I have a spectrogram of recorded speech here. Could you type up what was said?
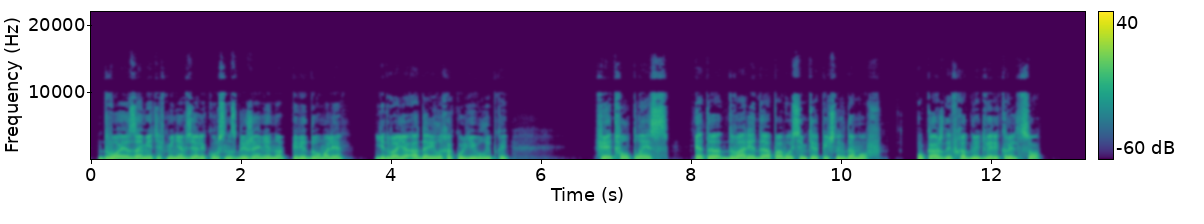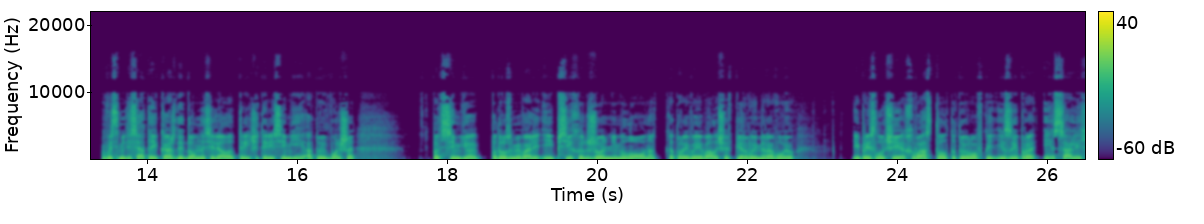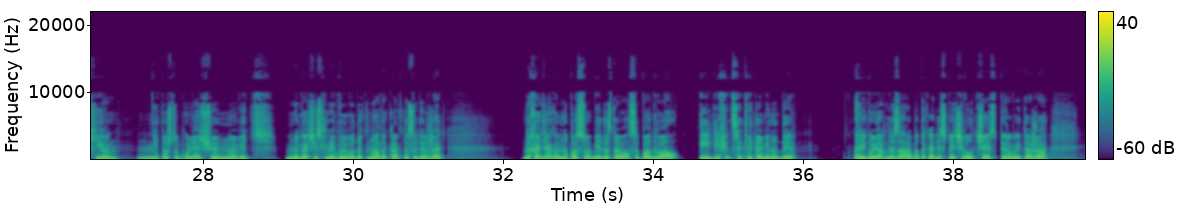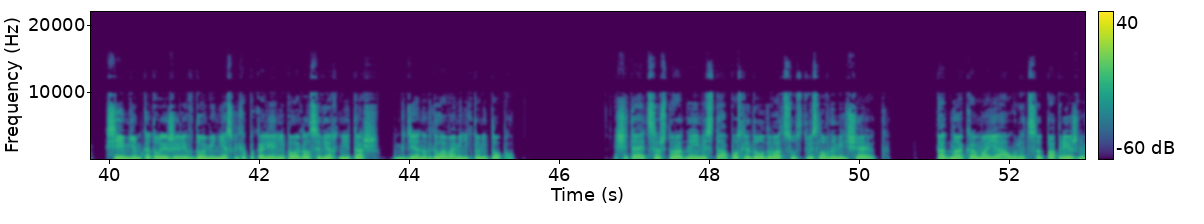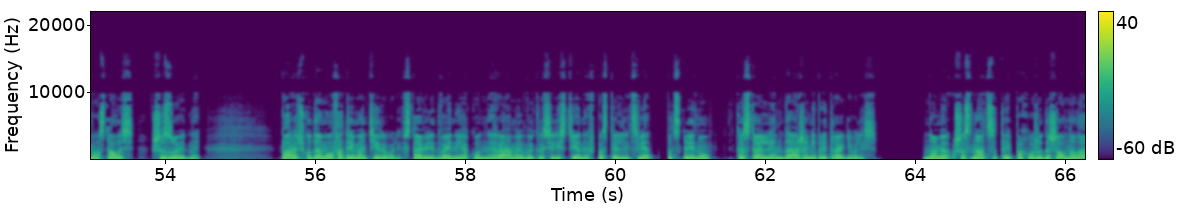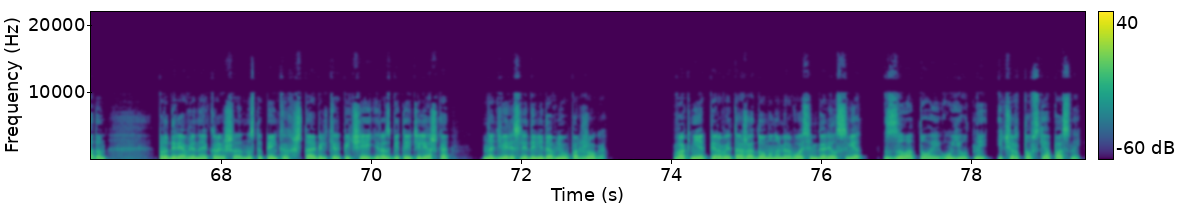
Двое, заметив меня, взяли курс на сближение, но передумали, едва я одарил их акульей улыбкой. Фейтфул Плейс — это два ряда по восемь кирпичных домов, у каждой входной двери крыльцо. В 80-е каждый дом населяло 3-4 семьи, а то и больше. Под семьей подразумевали и психа Джонни Мэлоуна, который воевал еще в Первую мировую, и при случае хвастал татуировкой из Ипра, и Салли Хирн, не то чтобы гулящую, но ведь многочисленный выводок надо как-то содержать. Доходягам на пособие доставался подвал и дефицит витамина D. Регулярный заработок обеспечивал часть первого этажа Семьям, которые жили в доме несколько поколений, полагался верхний этаж, где над головами никто не топал. Считается, что родные места после долгого отсутствия словно мельчают. Однако моя улица по-прежнему осталась шизоидной. Парочку домов отремонтировали, вставили двойные оконные рамы, выкрасили стены в пастельный цвет под старину, к остальным даже не притрагивались. Номер шестнадцатый, похоже, дышал на ладан — продырявленная крыша, на ступеньках штабель кирпичей и разбитая тележка, на двери следы недавнего поджога. В окне первого этажа дома номер восемь горел свет, золотой, уютный и чертовски опасный.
